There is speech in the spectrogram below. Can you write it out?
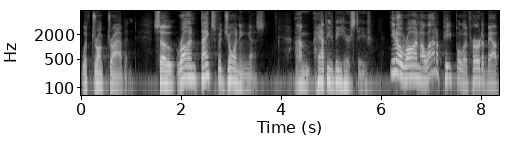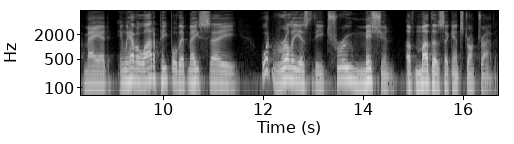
with drunk driving. So, Ron, thanks for joining us. I'm happy to be here, Steve. You know, Ron, a lot of people have heard about MADD, and we have a lot of people that may say, what really is the true mission of Mothers Against Drunk Driving?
